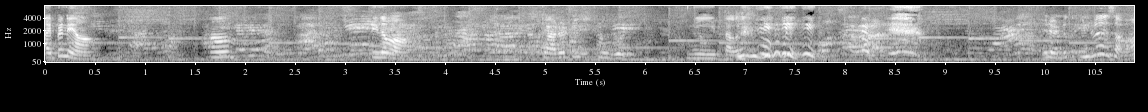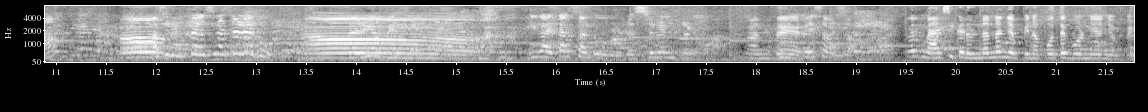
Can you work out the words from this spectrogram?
అయిపోయినాయా. తినవా? Carrot is too good. నీ తల. రెండు ఇంట్లో వేసావా. అసలు ఇంట్లో వేసినట్టే లేదు. అయితే అసలు రెస్టారెంట్ అంతే. మ్యాక్స్ ఇక్కడ ఉండను అని చెప్పిన పోతే పోండి అని చెప్పి.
